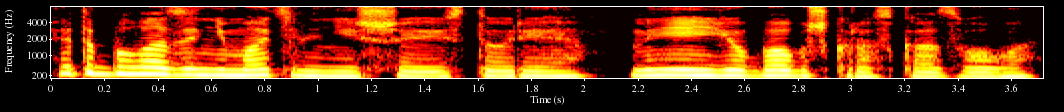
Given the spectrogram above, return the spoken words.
Это была занимательнейшая история. Мне ее бабушка рассказывала.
